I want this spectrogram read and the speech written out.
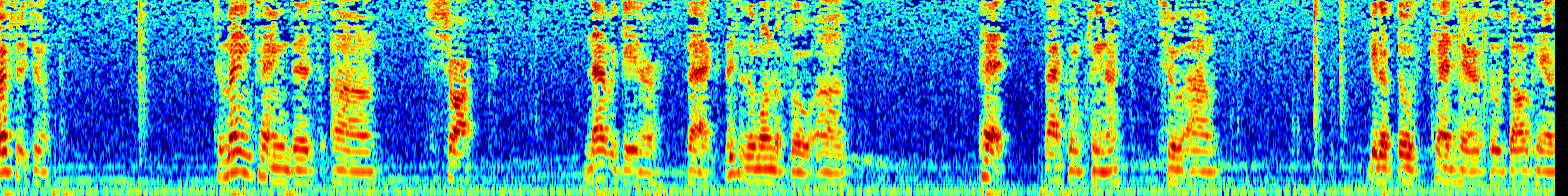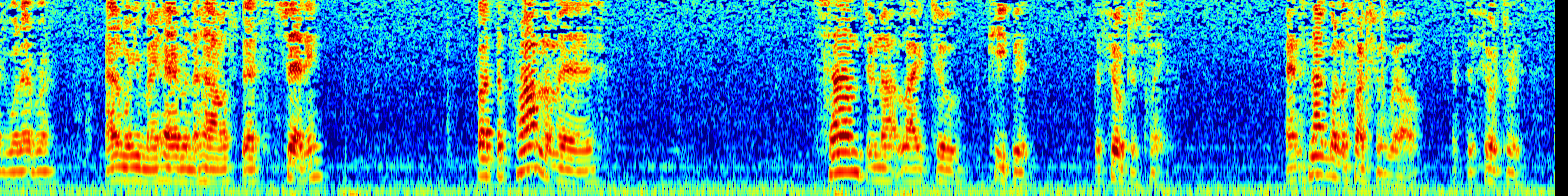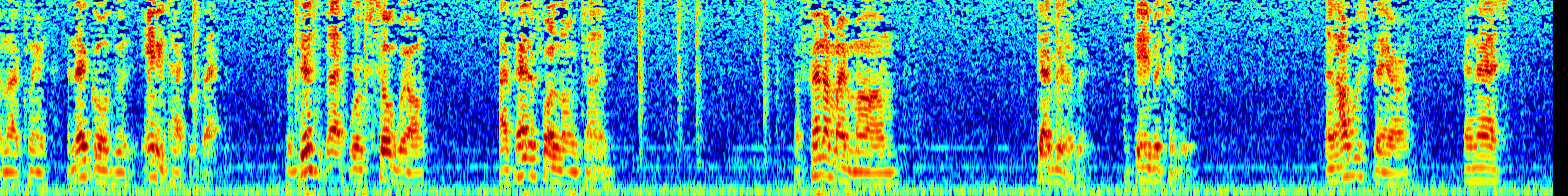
Firstly, to to maintain this um, Shark Navigator vac. This is a wonderful um, pet vacuum cleaner to um, get up those cat hairs, those dog hairs, whatever animal you may have in the house that's shedding. But the problem is, some do not like to keep it, the filters clean. And it's not going to function well if the filters are not clean. And that goes with any type of vac. But this vac works so well. I've had it for a long time. A friend of my mom got rid of it, gave it to me. And I was there and asked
